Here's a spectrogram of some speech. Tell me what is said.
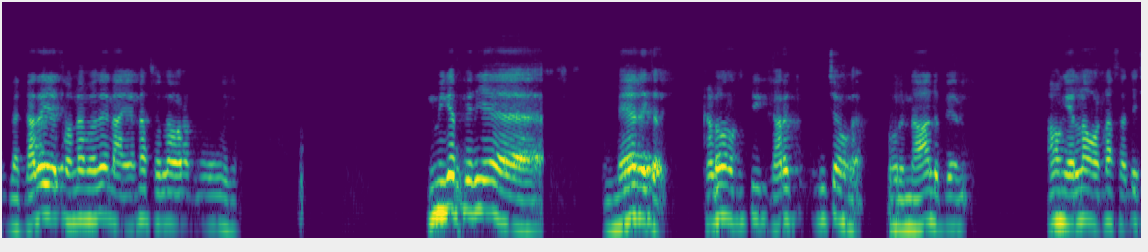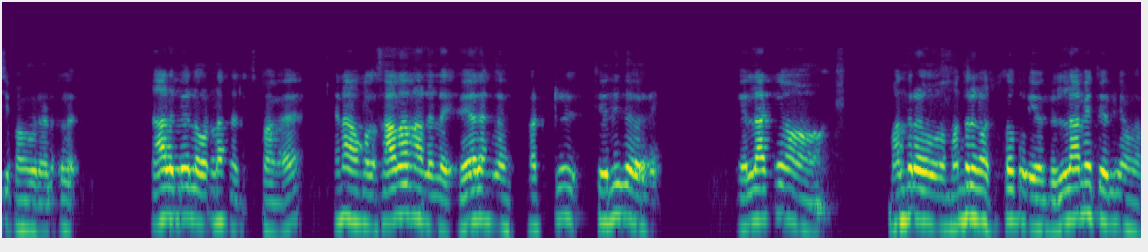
இந்த கதையை சொன்ன போதே நான் என்ன சொல்ல வரேன் மிகப்பெரிய மேதைகள் கடவுளை பத்தி கரைச்சி பிடிச்சவங்க ஒரு நாலு பேர். அவங்க எல்லாம் ஒன்னா சந்திச்சுப்பாங்க ஒரு இடத்துல. நாலு பேர்ல ஒன்னா சந்திச்சுப்பாங்க. ஏன்னா அவங்க சாதாரண ஆள் இல்லை. வேதங்களை கற்று தெரிந்தவர்கள். எல்லாத்தையும் மந்திர மந்திரங்களை சொல்லக்கூடியவர்கள் எல்லாமே தெரிஞ்சவங்க.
